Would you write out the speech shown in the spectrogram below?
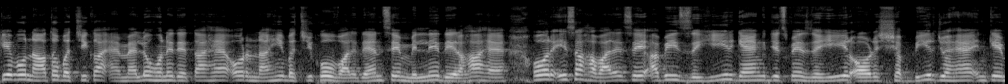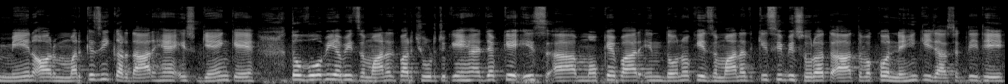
कि वो ना तो बच्ची का एम एल ओ होने देता है और ना ही बच्ची को वालदेन से मिलने दे रहा है। और इस हवाले से अभी जहीर गैंग, जिसमें जहीर और शब्बीर जो हैं, इनके मेन और मरकज़ी करदार हैं इस गैंग के तो वो भी अभी ज़मानत पर छूट चुके हैं, जबकि इस मौके पर इन दोनों की ज़मानत किसी भी सूरत तो नहीं की जा सकती थी,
